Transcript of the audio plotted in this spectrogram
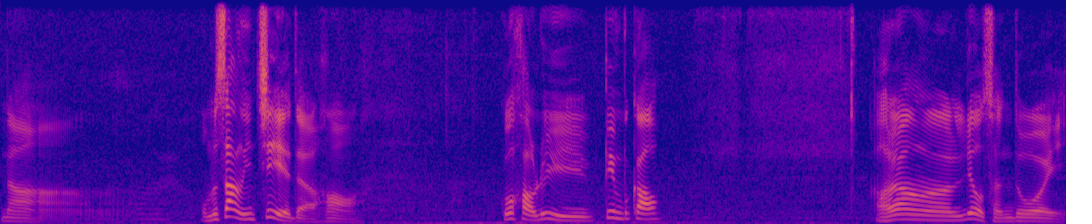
那我们上一届的哈，国考率并不高，好像六成多而已。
